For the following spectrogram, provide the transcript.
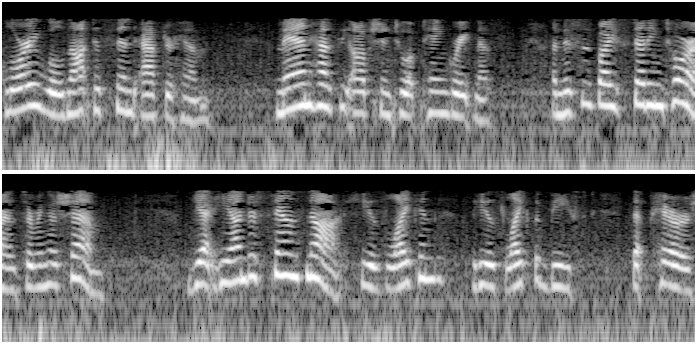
glory will not descend after him. Man has the option to obtain greatness, and this is by studying Torah and serving Hashem. Yet he understands not. He is likened. He is like the beast that perish,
